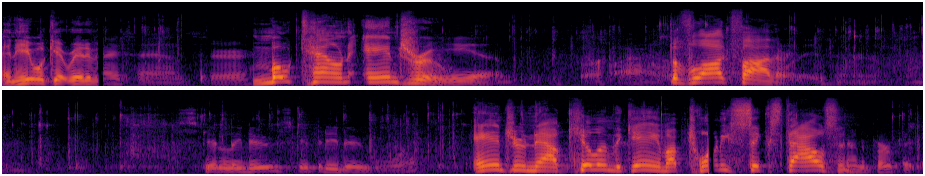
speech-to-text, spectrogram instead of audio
and he will get rid of Nice hands, sir. Motown Andrew, Yeah. the vlog father. Skiddly doo, skippity doo. Andrew now killing the game, up 26,000. Kind of perfect.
